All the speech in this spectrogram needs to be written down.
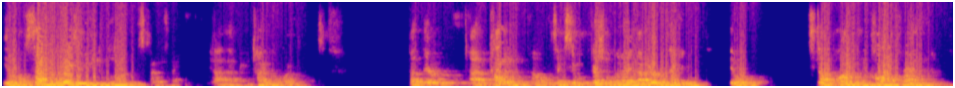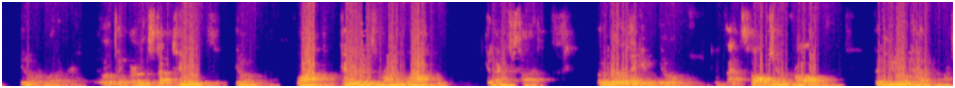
you know, seven ways to beat the blues kind of thing. Uh, that'd be title one of. But they're uh, kind of, I won't say superficial, but I, I remember thinking, you know, step one, to call a friend, you know, or whatever. Think, or step two, you know, walk ten minutes around the block, get exercise. But I remember thinking, you know, if that solves your problem, then you don't have much.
